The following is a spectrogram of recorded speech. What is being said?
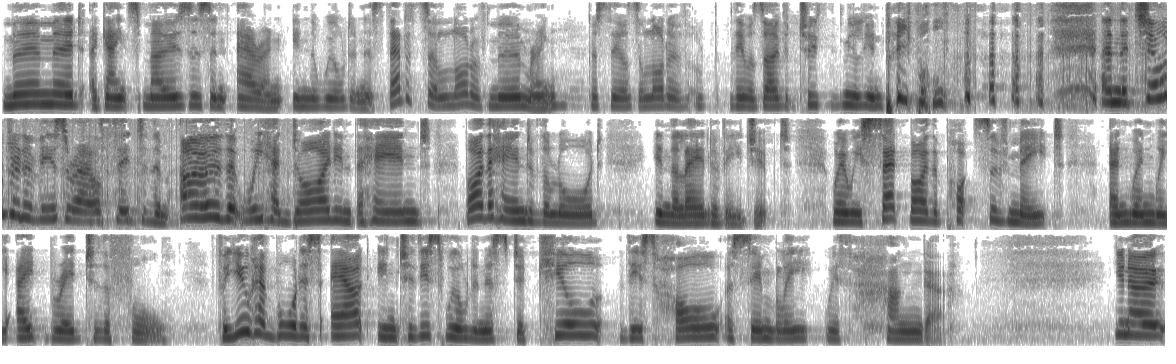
murmured against Moses and Aaron in the wilderness. That's a lot of murmuring because there was a lot of there was over two million people. and the children of Israel said to them, "Oh that we had died in the hand by the hand of the Lord in the land of Egypt, where we sat by the pots of meat and when we ate bread to the full." For you have brought us out into this wilderness to kill this whole assembly with hunger. You know,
